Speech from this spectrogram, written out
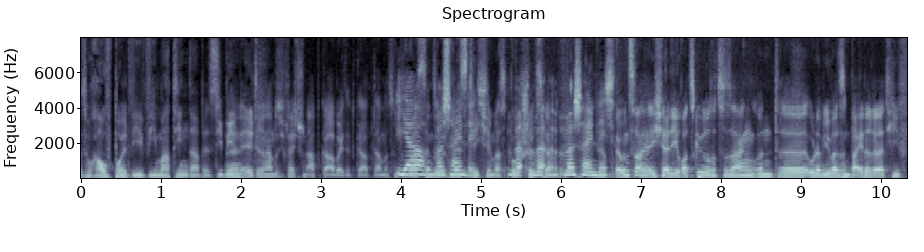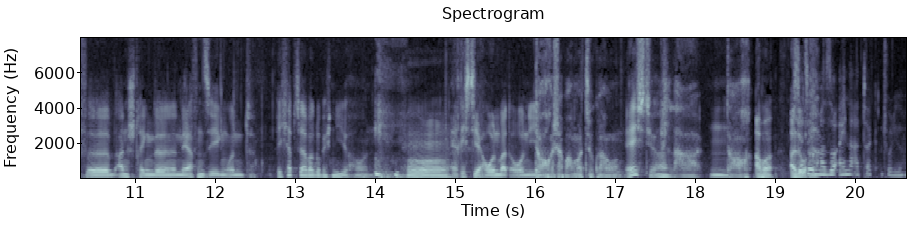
so Raufbold wie, wie Martin da bist. Die beiden ne? Älteren haben sich vielleicht schon abgearbeitet gehabt damals. Und du Ja, warst dann so das wahrscheinlich. Nesthäkchen, was Wa- beschützt wa- wahrscheinlich. Ja, bei uns war ich ja die Rotzgehöre sozusagen und äh, oder wir sind beide relativ äh, anstrengende Nervensägen und ich habe sie aber glaube ich nie gehauen. Ja, richtig hauen war auch nie. Doch, ich habe auch mal zugehauen. Echt ja? Klar, doch. Aber, also, ich hatte immer so eine Attacke. Entschuldigung.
